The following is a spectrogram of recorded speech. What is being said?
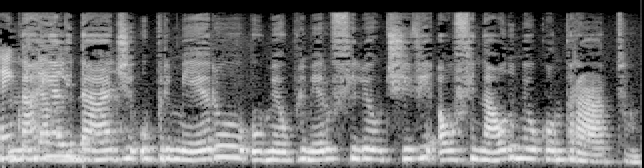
Na do realidade, o primeiro, o meu primeiro filho eu tive ao final do meu contrato.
